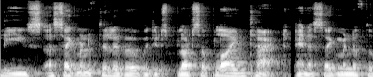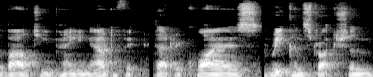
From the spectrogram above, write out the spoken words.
leaves a segment of the liver with its blood supply intact and a segment of the bile tube hanging out of it that requires reconstruction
